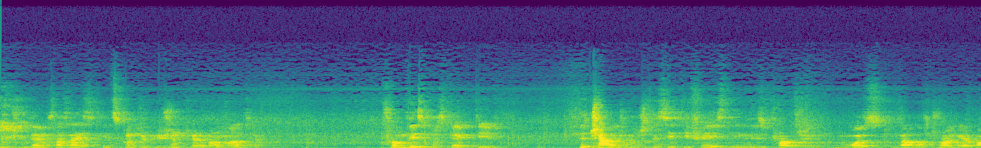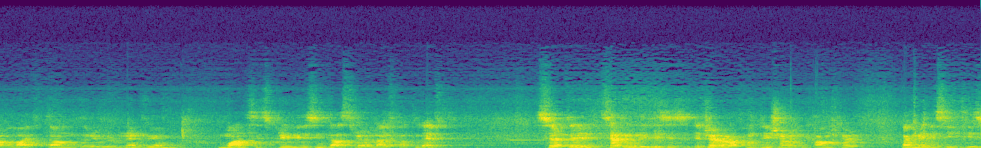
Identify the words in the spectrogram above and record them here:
which would emphasize its contribution to urban matter. From this perspective, the challenge which the city faced in this project was that of drawing urban life down the river Nervion once its previous industrial life had left. Certainly, certainly this is a general condition encountered by many cities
